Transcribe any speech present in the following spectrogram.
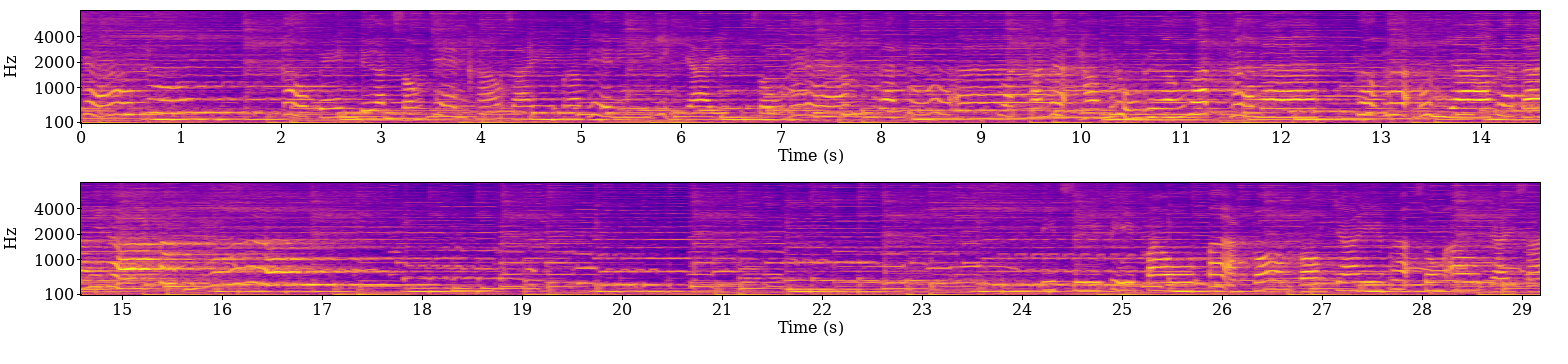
เจ้าไทยเก้าเป็นเดือนสองเจนขาวใสประเพณียิ่งใหญ่ส่งแนมพระธาวัฒนธรรมรุ่งเรืองวัฒนา เพราะพระบุญญาประกานิธาตั้งไทย เป่าปาดกองกองใจพระทรงเอาใจใส่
